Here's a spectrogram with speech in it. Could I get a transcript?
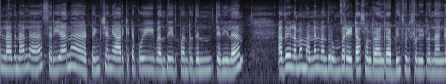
இல்லாதனால சரியான டென்ஷன் யார்கிட்ட போய் வந்து இது பண்ணுறதுன்னு தெரியல. அதுவும் இல்லாமல் மணல் வந்து ரொம்ப ரேட்டாக சொல்கிறாங்க அப்படின்னு சொல்லி சொல்லிட்டு இருந்தாங்க.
